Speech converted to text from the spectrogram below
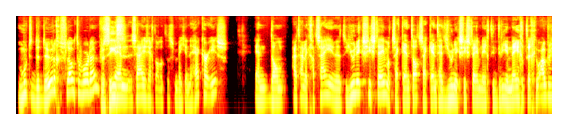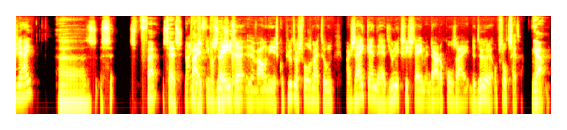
moeten de deuren gesloten worden. precies. En zij zegt altijd dat ze een beetje een hacker is. En dan uiteindelijk gaat zij in het Unix-systeem, want zij kent dat. Zij kent het Unix-systeem 1993. Hoe oud was jij? Z- vijf, zes, Nou, ik vijf, was, ik was zes. negen. We hadden niet eens computers volgens mij toen. Maar zij kende het Unix-systeem en daardoor kon zij de deuren op slot zetten. Ja.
